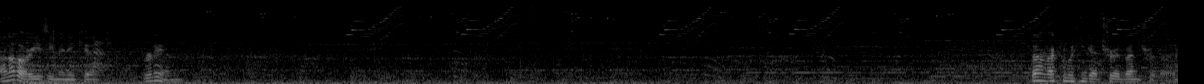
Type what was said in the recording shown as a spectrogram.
Another easy mini kit. Brilliant. Don't reckon we can get True Adventurer though.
